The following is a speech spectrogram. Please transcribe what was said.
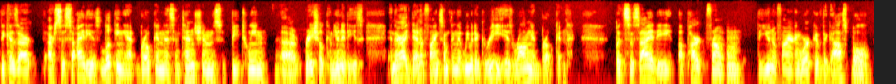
because our, our society is looking at brokenness and tensions between uh, racial communities, and they're identifying something that we would agree is wrong and broken. But society, apart from the unifying work of the gospel,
